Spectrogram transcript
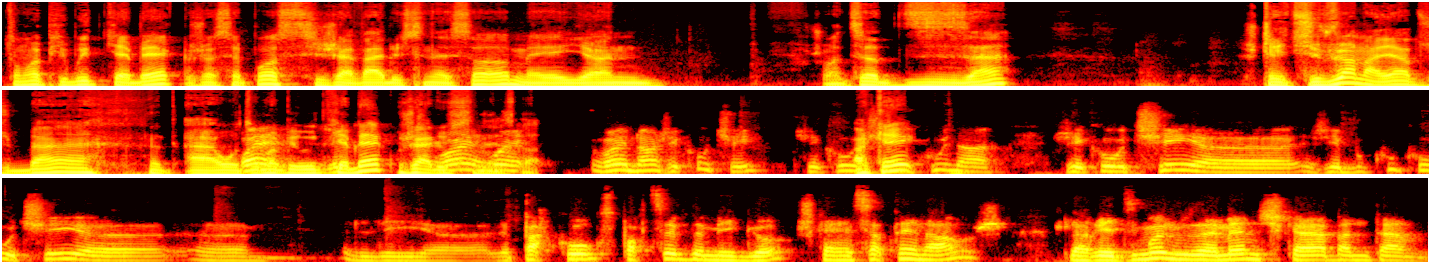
tournoi Pee-Wee de Québec, je sais pas si j'avais halluciné ça, mais il y a une, je vais dire 10 ans, je t'ai-tu vu en arrière du banc à, au tournoi Ouais, Pee-Wee de Québec ou j'ai halluciné ouais. ça? Oui, non, j'ai coaché. J'ai coaché beaucoup dans- J'ai coaché, euh, j'ai beaucoup coaché euh, euh, les, euh, le parcours sportif de mes gars jusqu'à un certain âge. Je leur ai dit, moi, je vous amène jusqu'à Bantam.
